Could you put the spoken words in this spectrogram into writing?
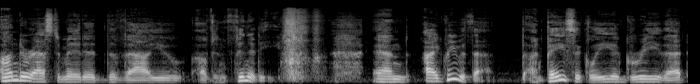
underestimated the value of infinity. and I agree with that. I basically agree that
